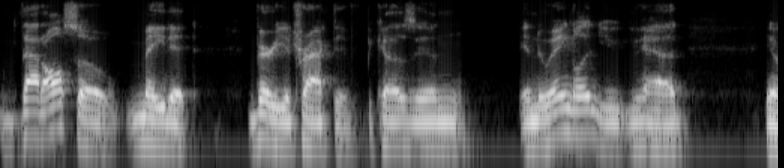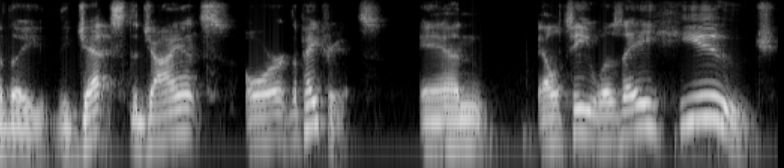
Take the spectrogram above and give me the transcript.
that also made it very attractive because in in New England you you had you know the the Jets, the Giants, or the Patriots, and LT was a huge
